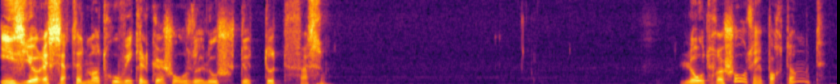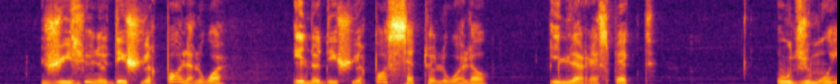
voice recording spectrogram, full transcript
ils y auraient certainement trouvé quelque chose de louche de toute façon. L'autre chose importante, Jésus ne déchire pas la loi. Il ne déchire pas cette loi-là. Il la respecte. Ou du moins,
